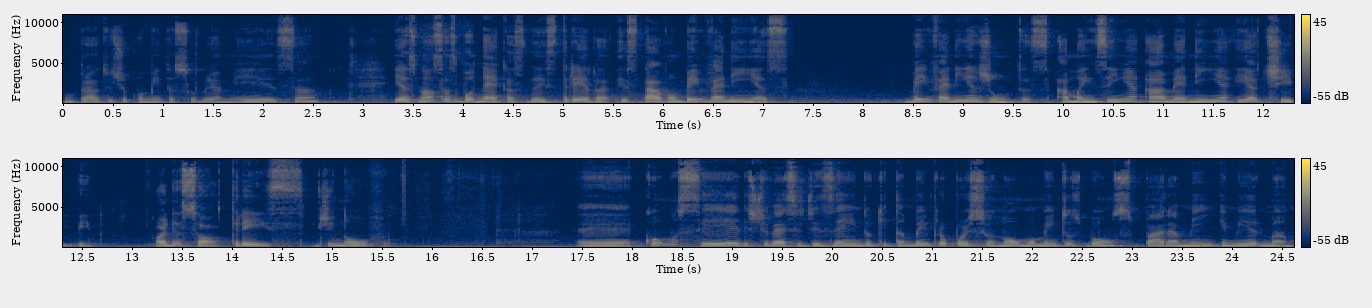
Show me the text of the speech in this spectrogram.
um prato de comida sobre a mesa. E as nossas bonecas da estrela estavam bem velhinhas, bem velhinhas juntas, a mãezinha, a Amelinha e a Tipe. Olha só, três, de novo. É como se ele estivesse dizendo que também proporcionou momentos bons para mim e minha irmã.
